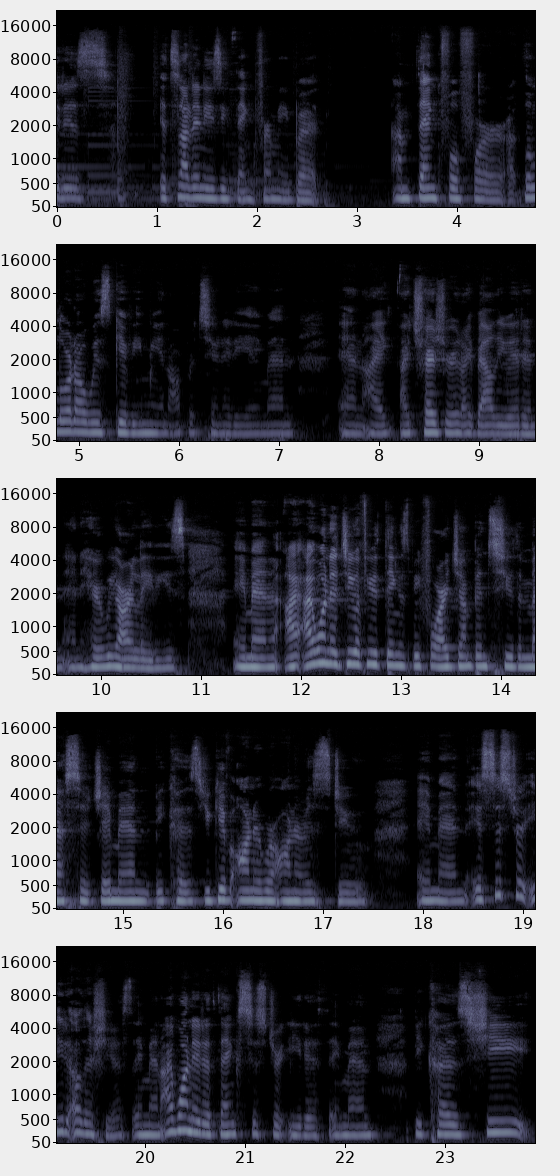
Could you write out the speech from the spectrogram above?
It is it is not an easy thing for me but i'm thankful for the lord always giving me an opportunity amen. And i i treasure it i value it and and here we are ladies amen. I i want to do a few things before i jump into the message amen because you give honor where honor is due amen. Is sister edith oh there she is amen. I wanted to thank sister edith amen because she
